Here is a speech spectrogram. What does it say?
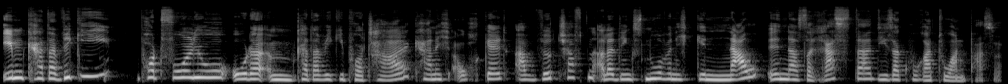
Im Katawiki Portfolio oder im Katawiki-Portal kann ich auch Geld erwirtschaften, allerdings nur, wenn ich genau in das Raster dieser Kuratoren passe.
